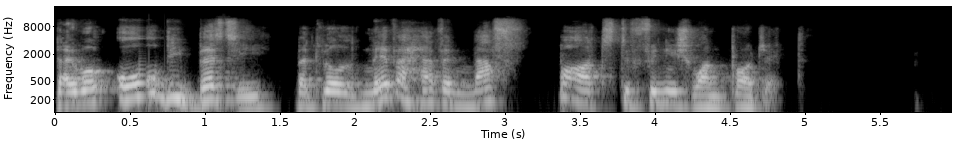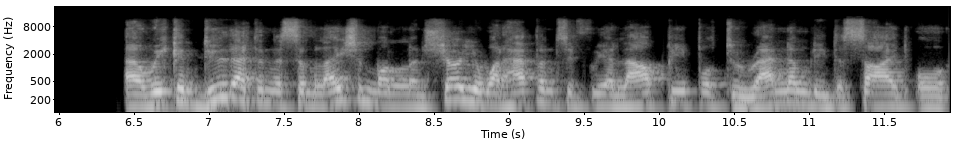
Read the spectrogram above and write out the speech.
they will all be busy, but will never have enough parts to finish one project. Uh, we can do that in the simulation model and show you what happens if we allow people to randomly decide or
